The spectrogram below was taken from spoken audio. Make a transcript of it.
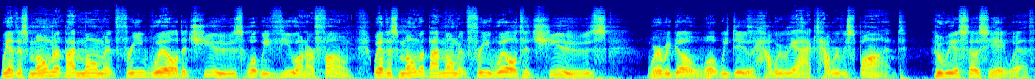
We have this moment by moment free will to choose what we view on our phone. We have this moment by moment free will to choose where we go, what we do, how we react, how we respond, who we associate with.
